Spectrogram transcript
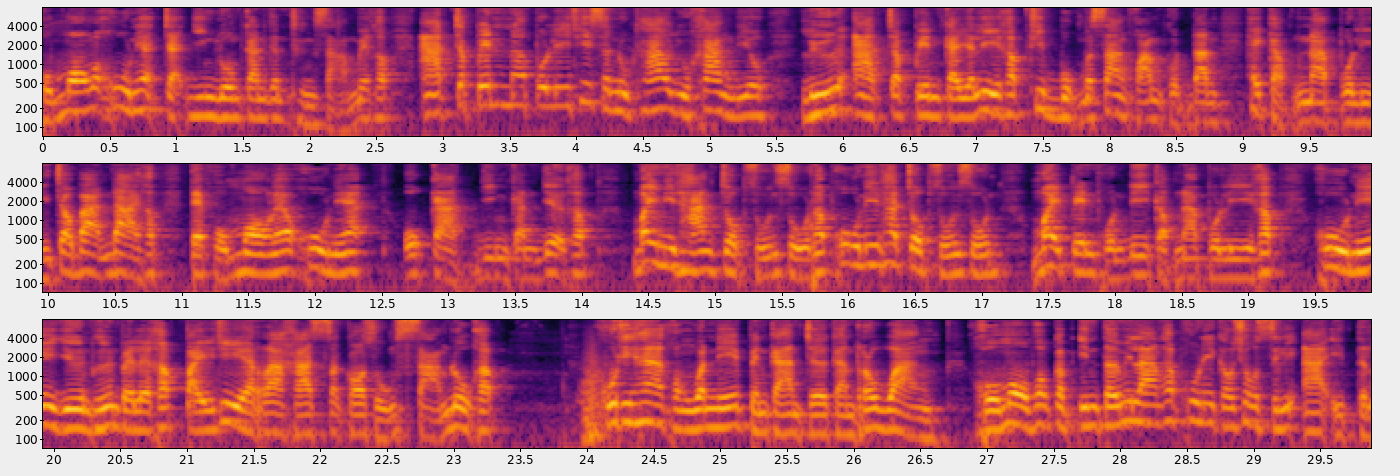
ผมมองว่าคู่นี้จะยิงรวมกันกันถึง 3 เมตรครับ อาจจะเป็นนาโปลีที่สนุกเท้าอยู่ข้างเดียว หรืออาจจะเป็นกายาลีครับที่บุกมาสร้างความกดดันให้กับนาโปลีเจ้าบ้านได้ครับ แต่ผมมองแล้วคู่นี้โอกาสยิงกันเยอะครับไม่มีทางจบ 0-0ครับคู่นี้ถ้าจบ 0-0 ไม่เป็นผลดีกับนาโปลีครับ คู่นี้ยืนพื้นไปเลยครับ ไปที่ราคาสกอร์สูง 3 ลูกครับ คู่ที่ 5 ของวันนี้เป็นการเจอกันระหว่างโคโมพบกับอินเตอร์มิลานครับ คู่นี้เกาโชซิลิอาอิตา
